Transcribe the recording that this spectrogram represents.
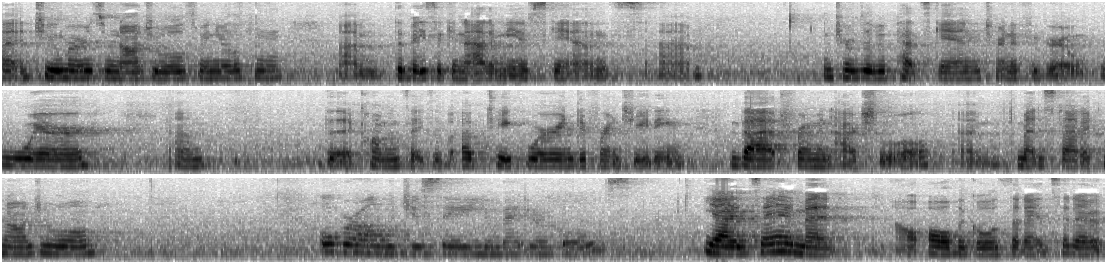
uh, tumors or nodules when you're looking um, the basic anatomy of scans. Um, in terms of a PET scan, trying to figure out where um, the common sites of uptake were and differentiating that from an actual um, metastatic nodule. Overall, would you say you met your goals? Yeah, I'd say I met all the goals that I had set out.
